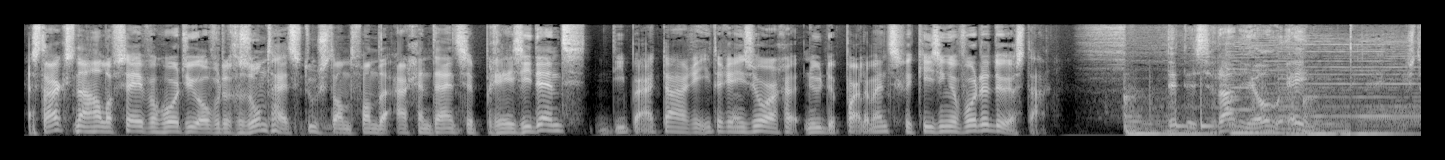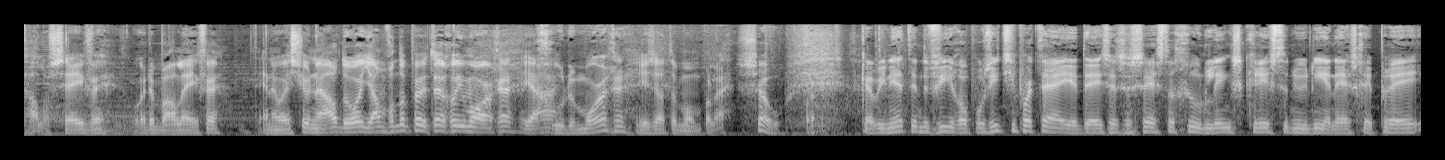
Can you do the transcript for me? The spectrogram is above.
En straks na half zeven hoort u over de gezondheidstoestand van de Argentijnse president. Die baart daar iedereen zorgen nu de parlementsverkiezingen voor de deur staan. Dit is Radio 1. Nu is het half zeven, hoor de bal even. Het NOS Journaal door Jan van der Putten. Goedemorgen. Ja, Goedemorgen. Je zat te mompelen. Zo. Het kabinet en de vier oppositiepartijen D66, GroenLinks, ChristenUnie en SGP...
